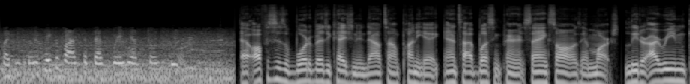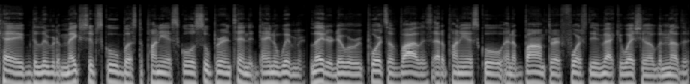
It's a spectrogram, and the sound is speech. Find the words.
But he's going to take a bus if that's where he has to go to school. At offices of Board of Education in downtown Pontiac, anti-busing parents sang songs and marched. Leader Irene McCabe delivered a makeshift school bus to Pontiac School Superintendent Dana Whitmer. Later, there were reports of violence at a Pontiac school and a bomb threat forced the evacuation of another.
